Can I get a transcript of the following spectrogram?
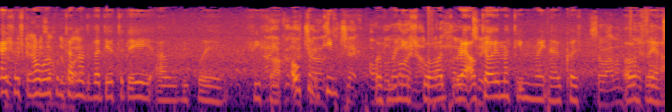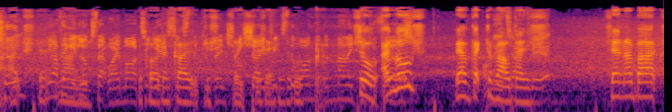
guys, what's going on? Welcome to another video today. I will be playing FIFA Ultimate Team with my new squad. Right, I'll tell you my team right now because So obviously I 4-4-2. Yeah, I think my it looks that way, Martin. recording Yes, card just like two seconds ago. one that the manager So, prefers. angles, we have Victor On Valdez. Centre backs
